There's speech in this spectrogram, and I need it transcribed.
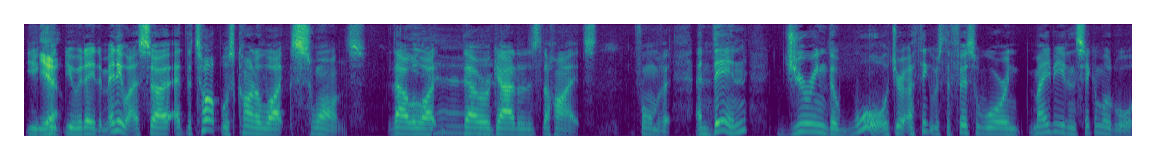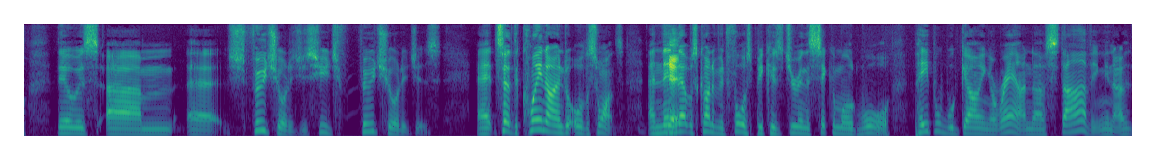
you Yeah. could you would eat them anyway. So at the top was kind of like swans. They were like they were regarded as the highest form of it. And then during the war, dur I think it was the First World War and maybe even the Second World War, there was um, uh, food shortages, huge food shortages. And so the Queen owned all the swans, and then Yeah. that was kind of enforced because during the Second World War, people were going around, starving, you know,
